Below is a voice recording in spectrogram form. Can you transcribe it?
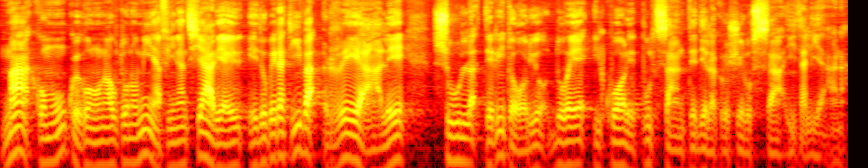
ma comunque con un'autonomia finanziaria ed operativa reale sul territorio dove è il cuore pulsante della Croce Rossa italiana.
